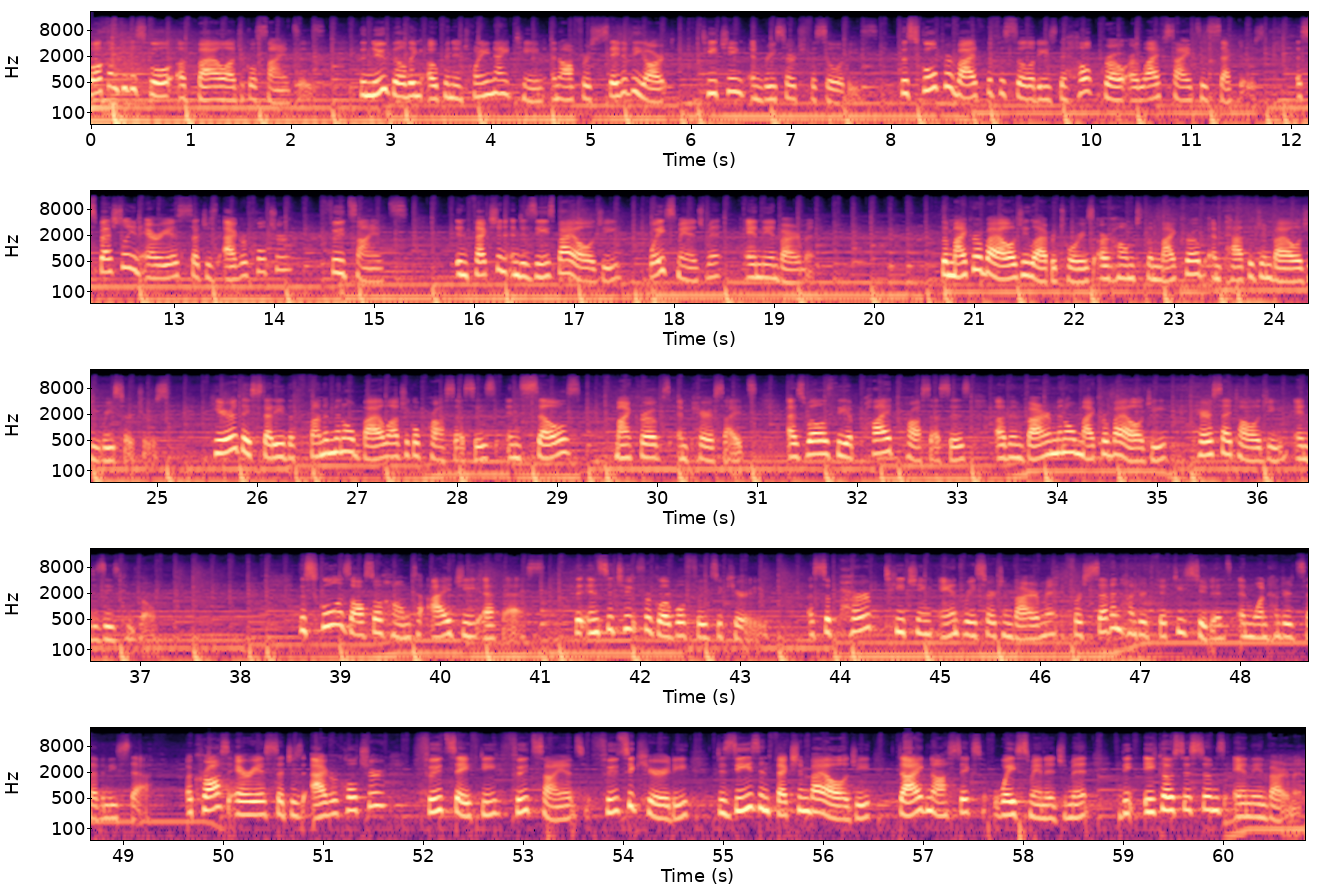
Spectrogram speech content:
Welcome to the School of Biological Sciences. The new building opened in 2019 and offers state-of-the-art teaching and research facilities. The school provides the facilities to help grow our life sciences sectors, especially in areas such as agriculture, food science, infection and disease biology, waste management, and the environment. The microbiology laboratories are home to the microbe and pathogen biology researchers. Here they study the fundamental biological processes in cells, microbes, and parasites, as well as the applied processes of environmental microbiology, parasitology, and disease control. The school is also home to IGFS, the Institute for Global Food Security, a superb teaching and research environment for 750 students and 170 staff. Across areas such as agriculture, food safety, food science, food security, disease infection biology, diagnostics, waste management, the ecosystems, and the environment.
